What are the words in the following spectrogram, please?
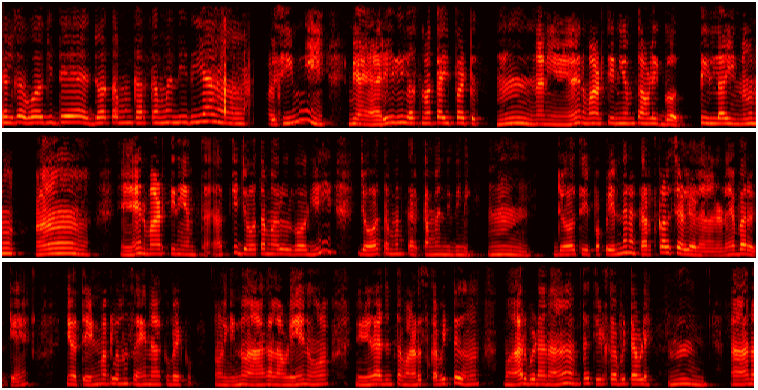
ಎಲ್ಗೆ ಹೋಗಿದ್ದೆ, ಜೋತಮ್ಮನ ಕರ್ಕೊಂಬಂದಿದೀಯಾ ಅವಳು ಹಿಮ್ಮಿ ಮ್ಯಾರಿಲಿಲ್ಲ ಸ್ಮ ಕೈಪಟ್ಟು. ಹ್ಞೂ ನಾನು ಏನು ಮಾಡ್ತೀನಿ ಅಂತ ಅವಳಿಗೆ ಗೊತ್ತಿಲ್ಲ ಇನ್ನೂ ಹಾಂ, ಏನು ಮಾಡ್ತೀನಿ ಅಂತ. ಅದಕ್ಕೆ ಜ್ಯೋತಮ್ಮರಿಗೆ ಹೋಗಿ ಜ್ಯೋತಮ್ಮನ ಕರ್ಕೊಂಬಂದಿದ್ದೀನಿ ಹ್ಞೂ ಜ್ಯೋತಿ ಪಾಪ ಎಂದನ ಕರ್ಕೊಳ್ಸೇಳ ಕಳ್ಸಾಳೆ ನಾನೇ ಬರೋಕ್ಕೆ ಇವತ್ತು ಹೆಣ್ಮಕ್ಳನ್ನು ಸೈನ್ ಹಾಕಬೇಕು. ಅವಳಿಗೆ ಇನ್ನೂ ಆಗಲ್ಲ, ಅವಳೇನು ನೀರಾಜ್ ಅಂತ ಮಾಡಿಸ್ಕೊಬಿಟ್ಟು ಮಾರ್ಬಿಡೋಣ ಅಂತ ತಿಳ್ಕೊಬಿಟ್ಟವಳೆ. ಹ್ಞೂ ನಾನು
